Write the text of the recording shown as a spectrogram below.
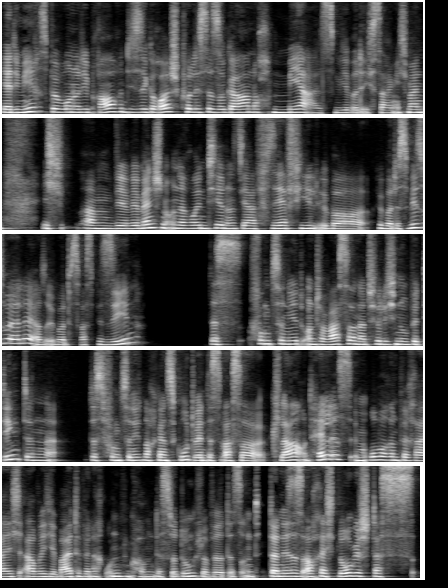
Ja, die Meeresbewohner, die brauchen diese Geräuschkulisse sogar noch mehr als wir, würde ich sagen. Ich meine, ich, ähm, wir, wir Menschen orientieren uns ja sehr viel über, über das Visuelle, also über das, was wir sehen. Das funktioniert unter Wasser natürlich nur bedingt, denn das funktioniert noch ganz gut, wenn das Wasser klar und hell ist im oberen Bereich, aber je weiter wir nach unten kommen, desto dunkler wird es. Und dann ist es auch recht logisch, dass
